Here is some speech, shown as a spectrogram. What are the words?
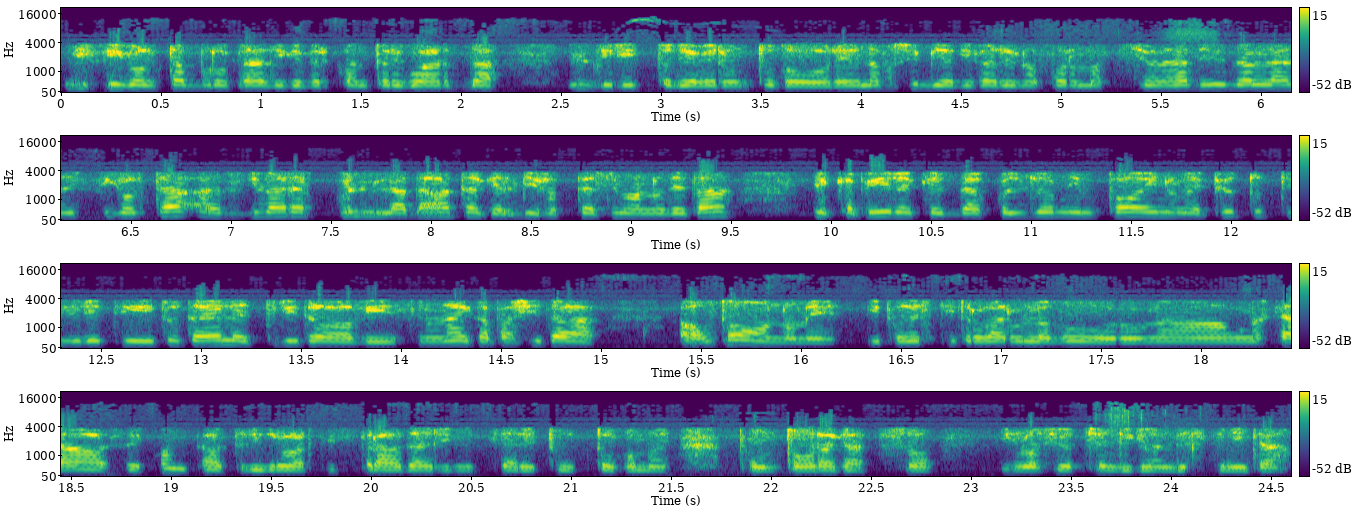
difficoltà burocratiche per quanto riguarda il diritto di avere un tutore, la possibilità di fare una formazione, la, difficoltà ad arrivare a quella data che è il diciottesimo anno d'età e capire che da quel giorno in poi non hai più tutti i diritti di tutela e ti ritrovi, se non hai capacità autonome di poterti trovare un lavoro, una, una casa e quant'altro, di trovarti in strada e riniziare tutto come appunto un ragazzo in una situazione di clandestinità.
